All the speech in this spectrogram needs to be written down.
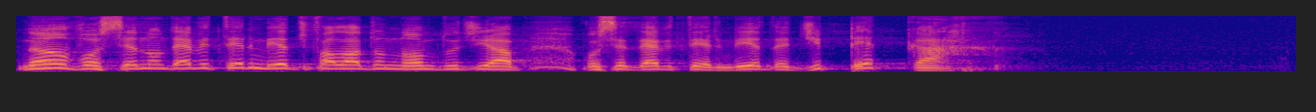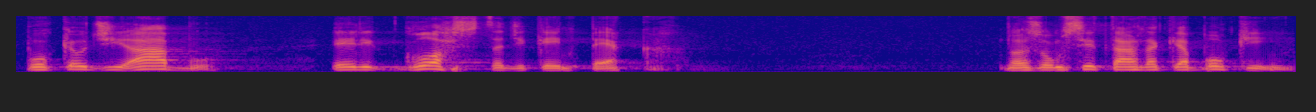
Não, você não deve ter medo de falar do nome do diabo. Você deve ter medo de pecar. Porque o diabo, ele gosta de quem peca. Nós vamos citar daqui a pouquinho.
